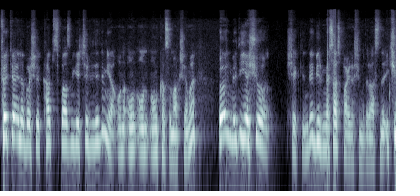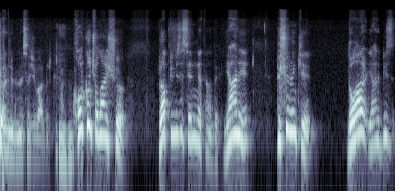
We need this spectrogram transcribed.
FETÖ elebaşı kalp spazmı geçirdi dedim ya 10, 10, 10 Kasım akşamı. Ölmedi yaşıyor şeklinde bir mesaj paylaşımıdır aslında. İki yönlü bir mesajı vardır. Hı hı. Korkunç olan şu. Rabbimizi seninle tanıdık. Yani düşünün ki doğar yani biz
